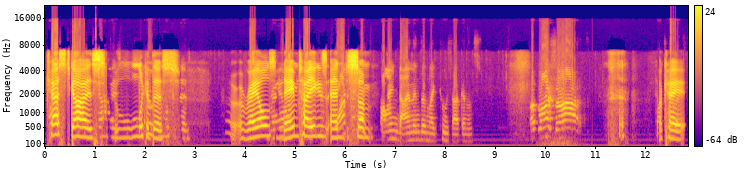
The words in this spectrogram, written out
chest, guys. Look at this. Uh, rails, name tags, and Watch some. Find diamonds in like two seconds. That's my side. Okay, uh,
